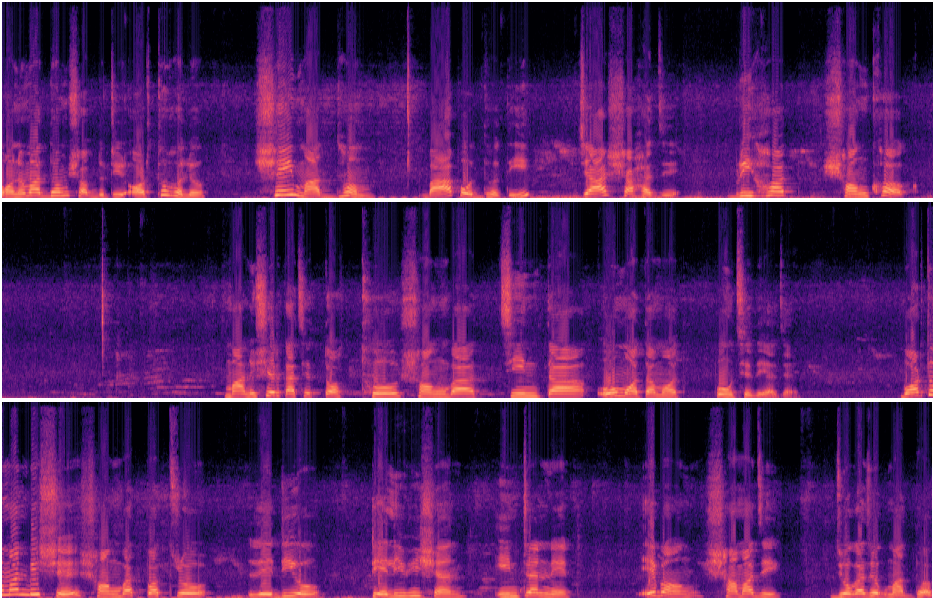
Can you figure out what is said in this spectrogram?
গণমাধ্যম শব্দটির অর্থ হল সেই মাধ্যম বা পদ্ধতি যার সাহায্যে বৃহৎ সংখ্যক মানুষের কাছে তথ্য, সংবাদ, চিন্তা ও মতামত পৌঁছে দেওয়া যায়। বর্তমান বিশ্বে সংবাদপত্র, রেডিও, টেলিভিশন, ইন্টারনেট এবং সামাজিক যোগাযোগ মাধ্যম,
